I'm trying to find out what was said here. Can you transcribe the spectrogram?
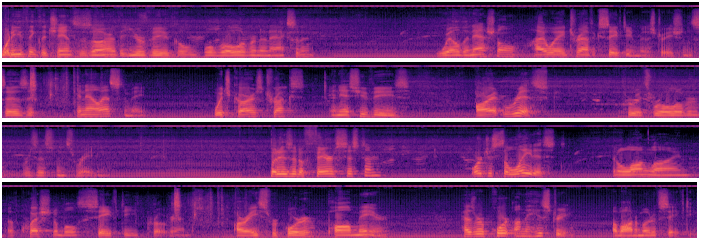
What do you think the chances are that your vehicle will roll over in an accident? Well, the National Highway Traffic Safety Administration says it can now estimate which cars, trucks, and SUVs are at risk through its rollover resistance rating. But is it a fair system or just the latest in a long line of questionable safety programs? Our ACE reporter, Paul Mayer, has a report on the history of automotive safety.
